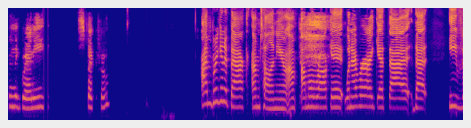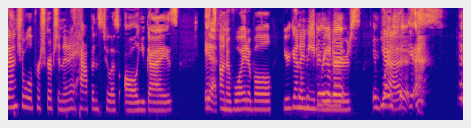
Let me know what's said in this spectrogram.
in the granny spectrum. I'm bringing it back. I'm telling you, I'm I'm a rocket. Whenever I get that that eventual prescription, and it happens to us all, you guys, it's Yes. unavoidable. You're gonna Don't be need scared of it. readers. Embrace it. yeah.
